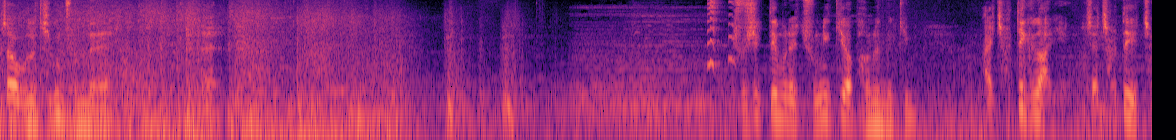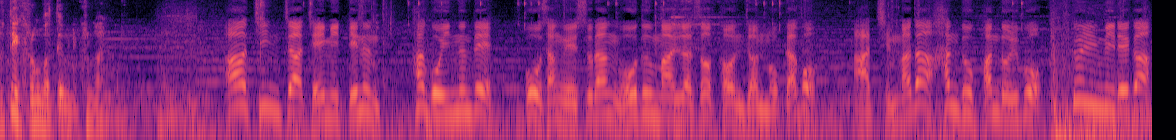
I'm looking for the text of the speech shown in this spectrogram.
갑자기 오늘 기분 좋네. 예. 주식 때문에 중립기와 박는 느낌. 아니 절대 그거 아니에요. 진짜 절대 절대 그런 것 때문에 그런 거 아니에요. 아 진짜 재밌게는 하고 있는데 보상 횟수랑 모두 말라서 던전 못 가고 아침마다 한두 판 돌고 끌 미래가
